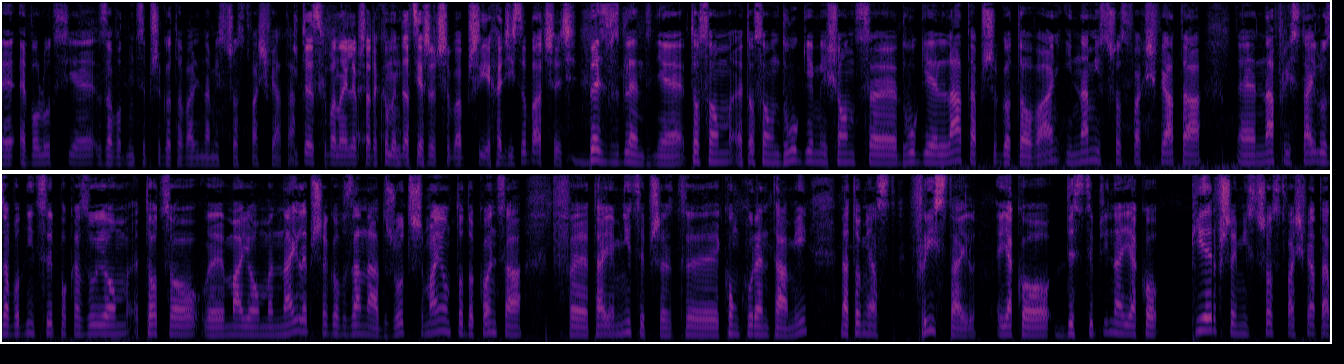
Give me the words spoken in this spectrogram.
e, ewolucje zawodnicy przygotowali na Mistrzostwa Świata. I to jest chyba najlepsza rekomendacja, że trzeba przyjechać i zobaczyć. Bezwzględnie. To są, to są długie miesiące, długie lata przygotowań i na Mistrzostwach Świata e, na freestylu zawodnicy pokazują to, co e, mają najlepszego w zanadrzu, trzymają to do końca w tajemnicy przed konkurentami, natomiast freestyle jako dyscyplina, jako pierwsze Mistrzostwa Świata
